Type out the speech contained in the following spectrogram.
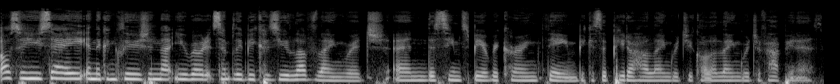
also, you say in the conclusion that you wrote it simply because you love language, and this seems to be a recurring theme because the Pirahã language you call a language of happiness.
